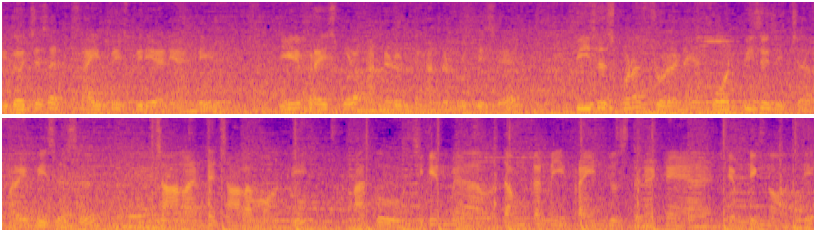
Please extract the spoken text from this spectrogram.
ఇది వచ్చేసరికి ఫైవ్ పీస్ బిర్యానీ అండి. దీని ప్రైస్ కూడా హండ్రెడ్ ఉంటే హండ్రెడ్ రూపీసే పీసెస్ కూడా చూడండి ఫోర్ పీసెస్ ఇచ్చారు ఫైవ్ పీసెస్ చాలా అంటే చాలా బాగుంది. నాకు చికెన్ దమ్ కన్నా ఈ ఫ్రైని చూస్తేనే టెంప్టింగ్గా ఉంది.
